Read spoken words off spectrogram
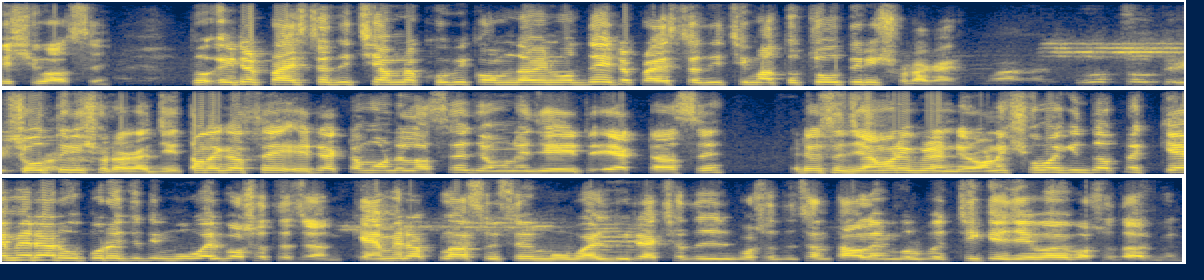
বেশিও আছে। তো এটার প্রাইসটা দিচ্ছি আমরা খুবই কম দামের মধ্যে এটা প্রাইসটা দিচ্ছি মাত্র চৌত্রিশশো টাকায়। 3400 চৌত্রিশশো টাকা। জি। আমাদের কাছে এটা একটা মডেল আছে যেমন এই যে এটা একটা আছে এটা হচ্ছে জ্যামারি ব্র্যান্ডের অনেক সময় কিন্তু আপনি ক্যামেরার উপরে যদি মোবাইল বসাতে চান ক্যামেরা প্লাস হচ্ছে মোবাইল দুইটা একসাথে যদি বসাতে চান তাহলে আমি বলব চিকে যেভাবে বসাতে পারবেন।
